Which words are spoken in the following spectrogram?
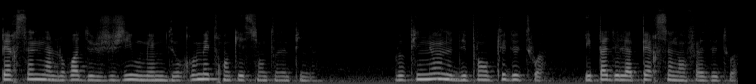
Personne n'a le droit de juger ou même de remettre en question ton opinion. L'opinion ne dépend que de toi et pas de la personne en face de toi.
